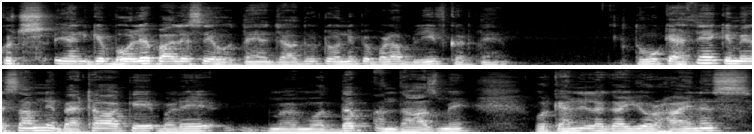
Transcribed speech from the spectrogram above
कुछ यानी कि भोले भाले से होते हैं, जादू टोने पे बड़ा बिलीव करते हैं। तो वो कहते हैं कि मेरे सामने बैठा आके बड़े मदब अंदाज में और कहने लगा योर हाइनस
